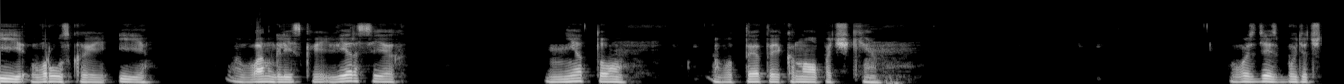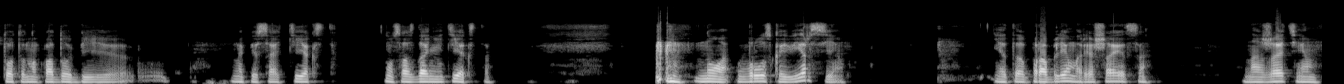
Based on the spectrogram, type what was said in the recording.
и в русской, и в английской версиях нету вот этой кнопочки. Вот здесь будет что-то наподобие написать текст, ну, создание текста. Но в русской версии эта проблема решается нажатием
